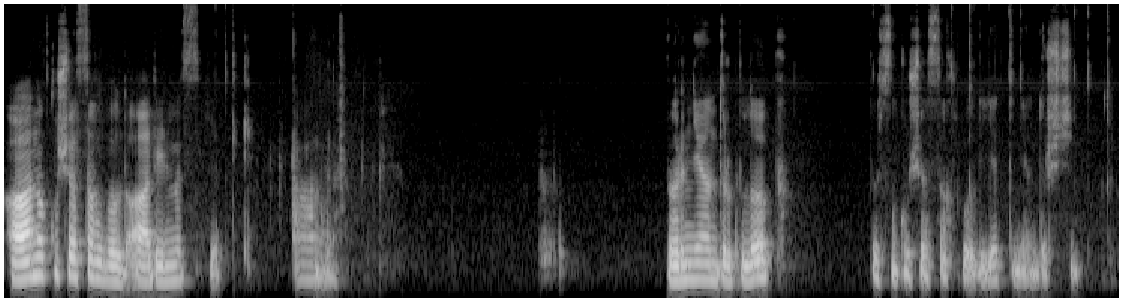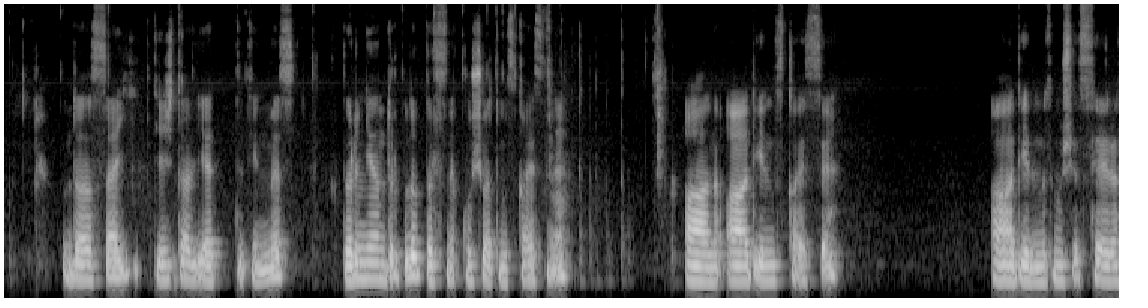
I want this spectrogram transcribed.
A'nı koşuyorsak buldu. A değilmez. Yettik. бұлып, бірін yandırıp bulup болды koşuyorsak buldu. Yettini yandırış için. Bunda olsa dijital бірін değilmez. Birini yandırıp bulup birisini koşuyorumuz kaysını. А A değilmez kaysı. A değilmez. Müşü seyrek.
